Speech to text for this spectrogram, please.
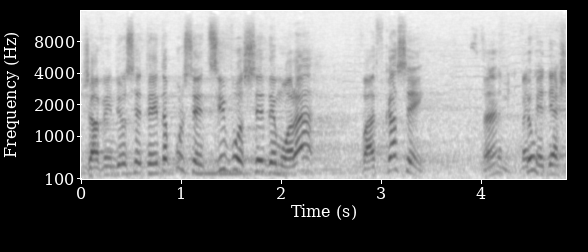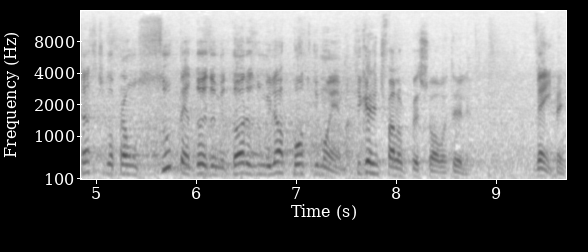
já vendeu 70%. Se você demorar, vai ficar sem. Né? Exatamente. Vai Então, perder a chance de comprar um super dois dormitórios no melhor ponto de Moema. o que, que a gente fala pro pessoal, Botelho? Vem. Vem.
